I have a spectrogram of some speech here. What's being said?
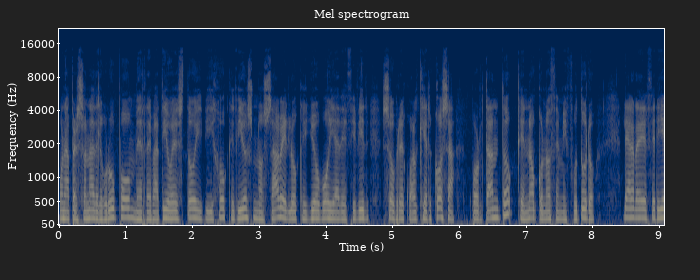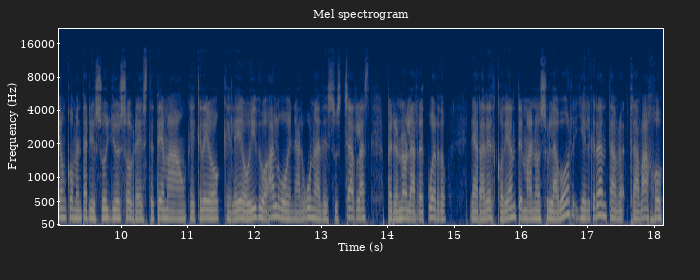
Una persona del grupo me rebatió esto y dijo que Dios no sabe lo que yo voy a decidir sobre cualquier cosa, por tanto, que no conoce mi futuro. Le agradecería un comentario suyo sobre este tema, aunque creo que le he oído algo en alguna de sus charlas, pero no la recuerdo. Le agradezco de antemano su labor y el gran trabajo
